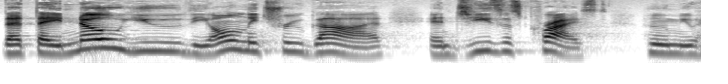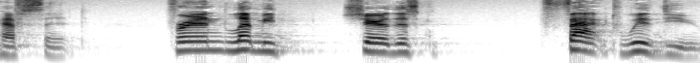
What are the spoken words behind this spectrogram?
that they know you, the only true God, and Jesus Christ, whom you have sent. Friend, let me share this fact with you.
